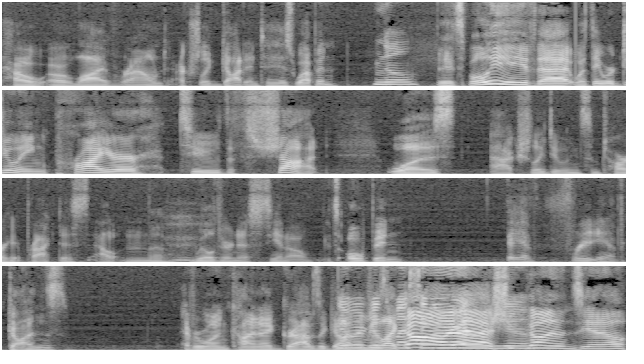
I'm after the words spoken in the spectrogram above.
how a live round actually got into his weapon? No. It's believed that what they were doing prior to the shot was actually doing some target practice out in the wilderness. You know, it's open. They have free, you know, guns. everyone kind of grabs a gun and be like, "Oh yeah, shoot yeah. guns," you know,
